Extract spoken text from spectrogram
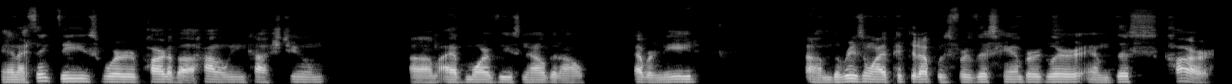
and I think these were part of a Halloween costume. Um, I have more of these now than I'll ever need. Um, the reason why I picked it up was for this Hamburglar and this car.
